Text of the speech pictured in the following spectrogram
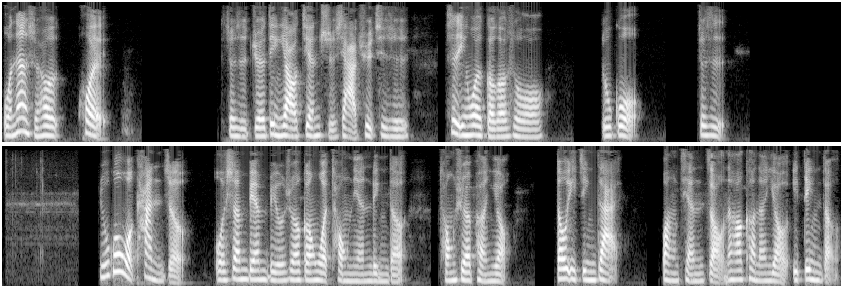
我那时候会就是决定要坚持下去，其实是因为哥哥说。如果就是如果我看着我身边，比如说跟我同年龄的同学朋友都已经在往前走，然后可能有一定的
